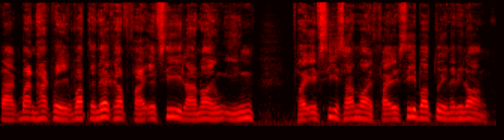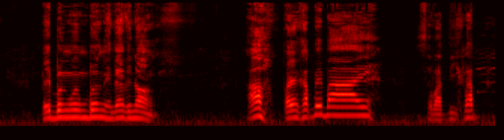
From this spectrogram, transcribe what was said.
ฝากบ้านฮักพระเอกวัดเนื้อครับฝากเอฟซีหลาน้อยองอิงฝากเอฟซีสาวหน่อยฝากเอฟซีบาตุ้ยนะพี่น้อง ไปเบิ้งเบิ้งเบิ้งเห็นไหมพี่น้องเอาไปครับบ๊ายบาย สวัสดีครับ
